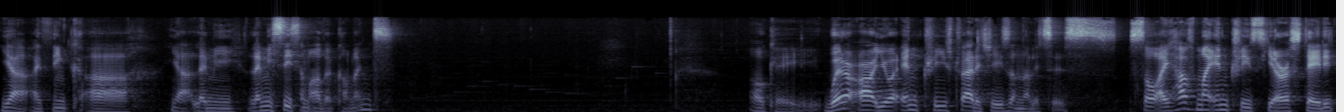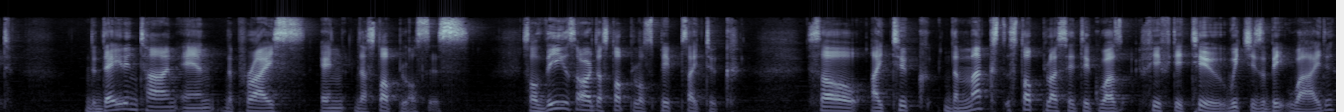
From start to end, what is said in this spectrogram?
yeah, I think uh, yeah. Let me let me see some other comments. Okay, where are your entry strategies analysis? So I have my entries here stated, the date and time and the price and the stop losses. So these are the stop loss pips I took. So I took the max stop loss I took was 52, which is a bit wide.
